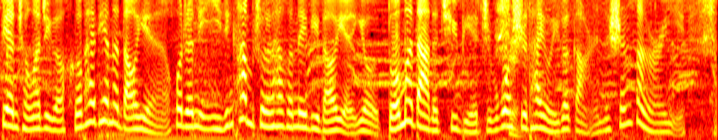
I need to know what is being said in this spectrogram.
变成了这个合拍片的导演，或者你已经看不出来他和内地导演有多么大的区别，只不过是是他有一个港人的身份而已。是，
